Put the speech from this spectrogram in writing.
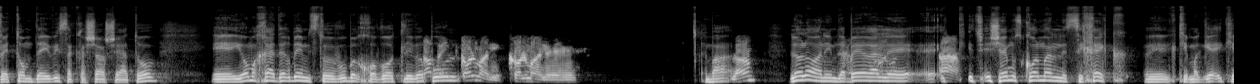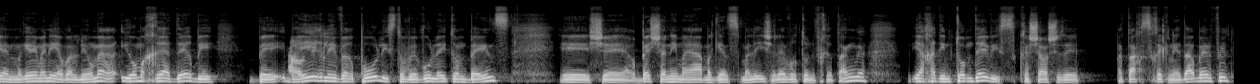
וטום דייוויס, הקשר שהיה טוב. יום אחרי הדרבי הם הסתובבו ברחובות ליברפול. קולמן, קולמן. מה? לא? לא, לא, אני מדבר על... אה, אה. שיימוס קולמן שיחק אה, כמגן, כן, מגן ימני, אבל אני אומר, יום אחרי הדרבי, ב- בעיר ליברפול הסתובבו לייטון ביינס, אה, שהרבה שנים היה מגן שמאלי של אברטון, נבחרת אנגליה, יחד עם תום דייוויס, קשר שזה פתח, שיחק נהדר באנפילד,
